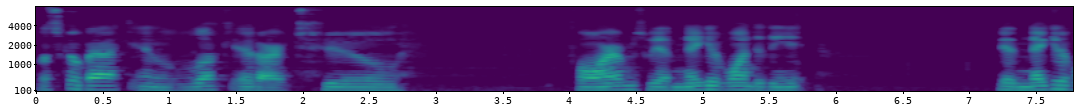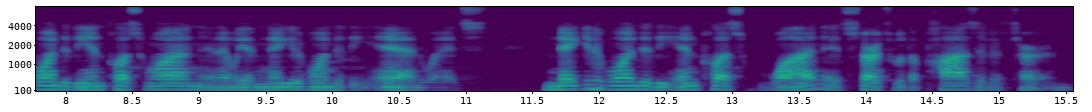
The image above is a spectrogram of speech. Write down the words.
let's go back and look at our two forms. We have negative 1 to the we have negative 1 to the n plus 1, and then we have negative 1 to the n. When it's negative 1 to the n plus 1, it starts with a positive term.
